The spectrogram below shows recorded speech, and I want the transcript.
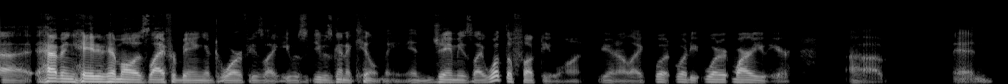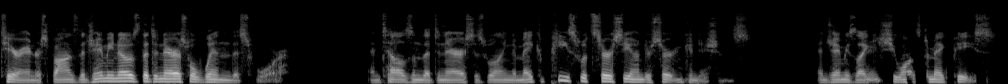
uh, having hated him all his life for being a dwarf, he's like he was he was gonna kill me. And Jaime's like, "What the fuck do you want? You know, like what what do you, what, why are you here?" Uh, and Tyrion responds that Jaime knows that Daenerys will win this war, and tells him that Daenerys is willing to make a peace with Cersei under certain conditions. And Jaime's like, Hmm. she wants to make peace.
